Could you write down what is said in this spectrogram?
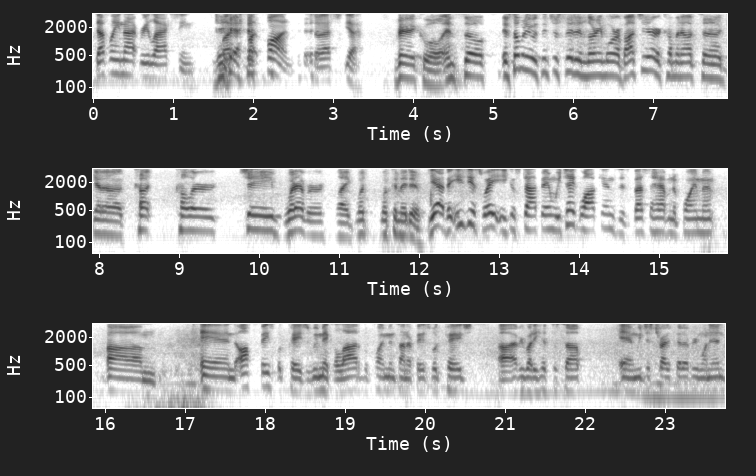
definitely not relaxing, but, Yeah. but fun. So that's yeah. Very cool. And so, if somebody was interested in learning more about you or coming out to get a cut, color, shave, whatever, like what what can they do? Yeah, the easiest way you can stop in. We take walk-ins. It's best to have an appointment. Um, and off Facebook pages, we make a lot of appointments on our Facebook page. Uh, everybody hits us up, and we just try to fit everyone in.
